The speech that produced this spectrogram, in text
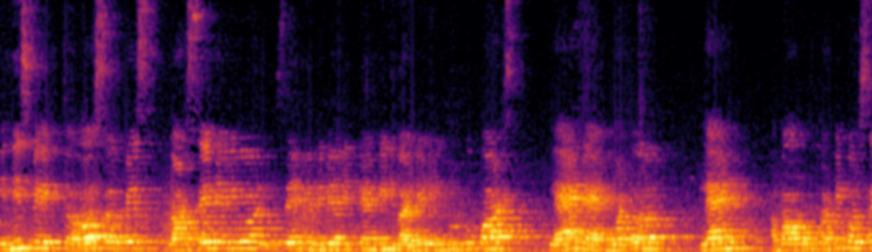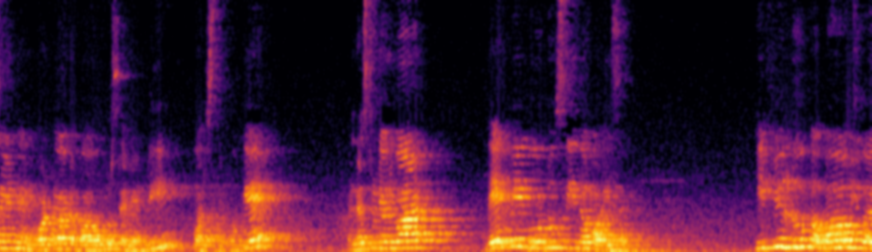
In this way the earth surface not same everywhere same everywhere. It can be divided into two parts. Land and water. Land about 30 percent and water about 70 percent okay understood everyone then we go to see the horizon If you look above your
